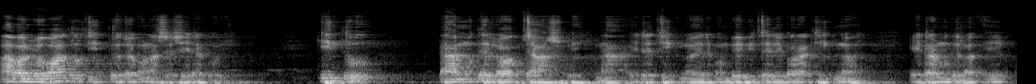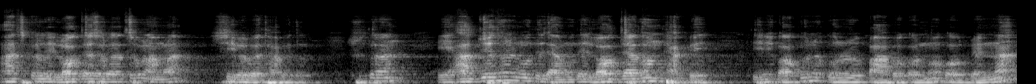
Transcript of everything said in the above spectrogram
আবার লোভাত চিত্ত যখন আসে, সেটা করি। কিন্তু তার মধ্যে লজ্জা আসবে না। এটা ঠিক নয়, এরকম বেবিচারি করা ঠিক নয়। এটার মধ্যে আজকাল লজ্জা চলে যাচ্ছে বলে আমরা সেভাবে থাকবে তো সুতরাং এই আর্যধনের মধ্যে যার মধ্যে লজ্জাধন থাকবে, তিনি কখনো কোনরূপ পাপকর্ম করবেন না।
